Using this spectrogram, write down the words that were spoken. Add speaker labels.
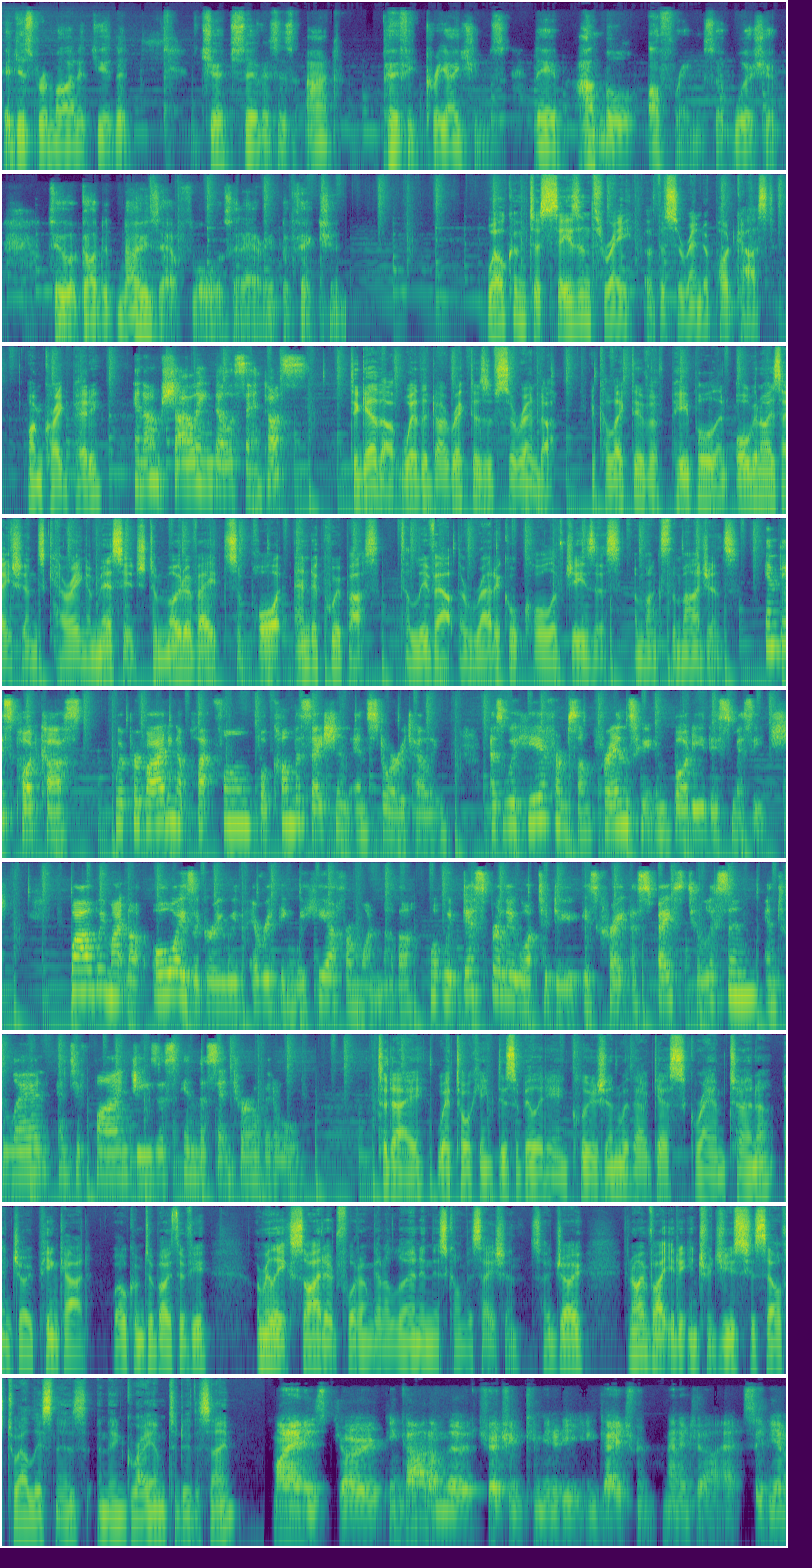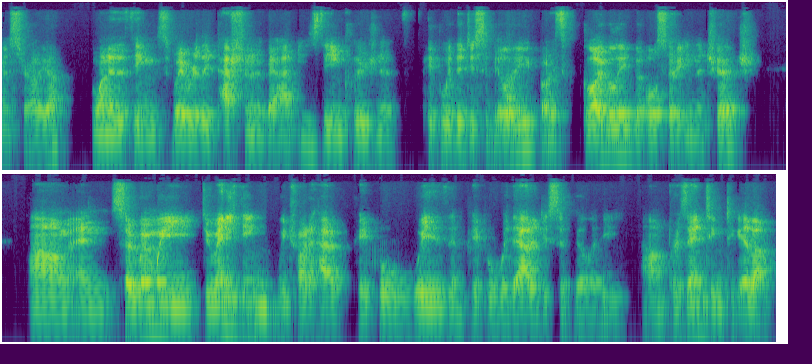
Speaker 1: it just reminded you that church services aren't perfect creations. They're humble offerings of worship to a God that knows our flaws and our imperfection.
Speaker 2: Welcome to season three of the Surrender podcast. I'm Craig Petty.
Speaker 3: And I'm Charlene Della Santos.
Speaker 2: Together, we're the directors of Surrender, a collective of people and organisations carrying a message to motivate, support, and equip us to live out the radical call of Jesus amongst the margins.
Speaker 3: In this podcast, we're providing a platform for conversation and storytelling as we hear from some friends who embody this message. While we might not always agree with everything we hear from one another, what we desperately want to do is create a space to listen and to learn and to find Jesus in the centre of it all.
Speaker 2: Today, we're talking disability inclusion with our guests Graham Turner and Joe Pinkard. Welcome to both of you. I'm really excited for what I'm going to learn in this conversation. So, Joe, can I invite you to introduce yourself to our listeners and then Graham to do the same?
Speaker 4: My name is Joe Pinkard. I'm the Church and Community Engagement Manager at CBM Australia. One of the things we're really passionate about is the inclusion of people with a disability, both globally but also in the church. Um, and so when we do anything, we try to have people with and people without a disability um, presenting together.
